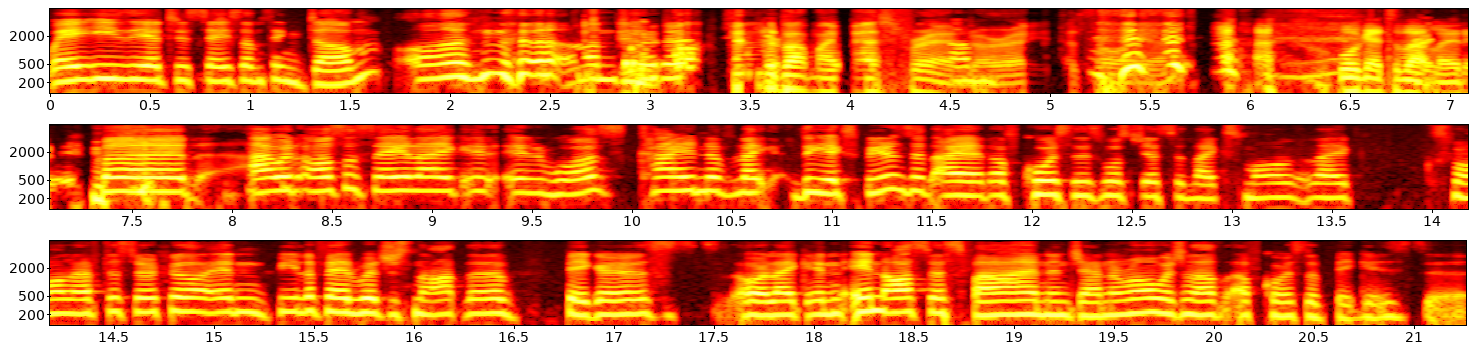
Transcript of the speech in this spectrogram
way easier to say something dumb on on Twitter. talk about my best friend. Um, all right, that's all. I we'll get to that later. but I would also say like it, it was kind of like the experience that I had. Of course, this was just a like small like small after circle in Bielefeld, which is not the biggest, or like in in Ostwestfalen in general, which is not of course the biggest. Uh,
